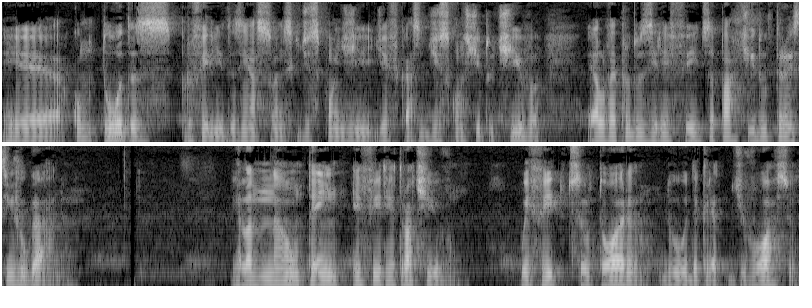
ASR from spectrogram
é, como todas proferidas em ações que dispõem de, de eficácia desconstitutiva, ela vai produzir efeitos a partir do trânsito em julgado ela não tem efeito retroativo. O efeito dissolutório do decreto de divórcio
